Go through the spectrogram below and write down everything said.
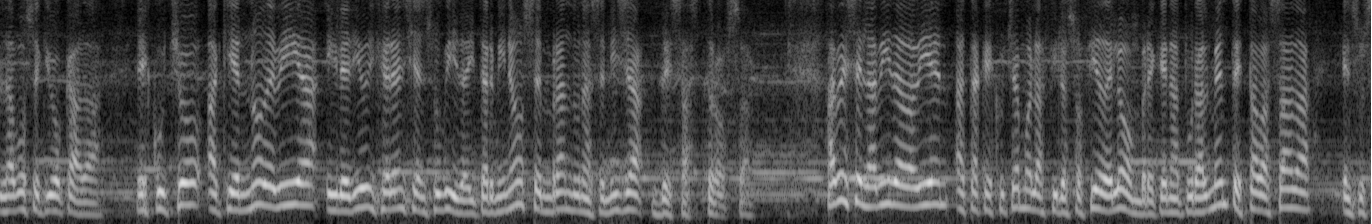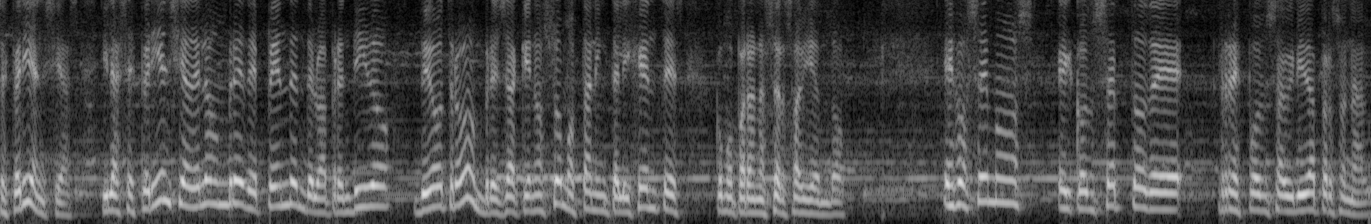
la voz equivocada. Escuchó a quien no debía y le dio injerencia en su vida y terminó sembrando una semilla desastrosa. A veces la vida va bien hasta que escuchamos la filosofía del hombre, que naturalmente está basada en sus experiencias. Y las experiencias del hombre dependen de lo aprendido de otro hombre, ya que no somos tan inteligentes como para nacer sabiendo. Esbocemos el concepto de responsabilidad personal.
